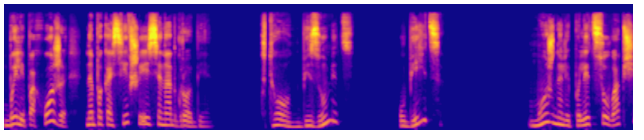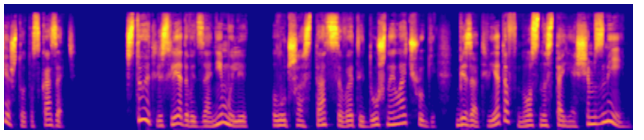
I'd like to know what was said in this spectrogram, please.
Были похожи на покосившиеся надгробия. Кто он, безумец? Убийца? Можно ли по лицу вообще что-то сказать? Стоит ли следовать за ним или Лучше остаться в этой душной лачуге, без ответов, но с настоящим змеем.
